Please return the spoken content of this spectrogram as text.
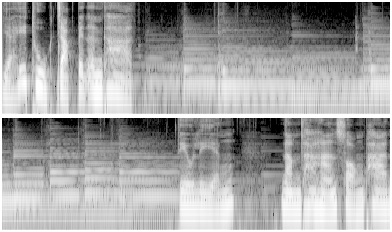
อย่าให้ถูกจับเป็นอันขาด เตียวเหลียงนำทหารสองพัน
